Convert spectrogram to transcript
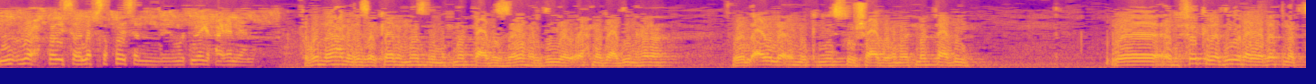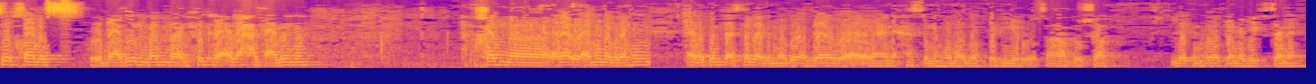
روح كويسة نفس كويسة المتنيحة هنا يعني. فقلنا يعني إذا كان الناس بنتمتع بالظواهر دي وإحنا قاعدين هنا والأولى إنه كنيسته وشعبه هنا يتمتع بيه. والفكرة دي راودتنا كتير خالص وبعدين لما الفكرة ألحت علينا خدنا رأي أبونا إبراهيم. أنا كنت أستبعد الموضوع ده ويعني حاسس إن هو موضوع كبير وصعب وشاق لكن هو كان يغيب سنة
